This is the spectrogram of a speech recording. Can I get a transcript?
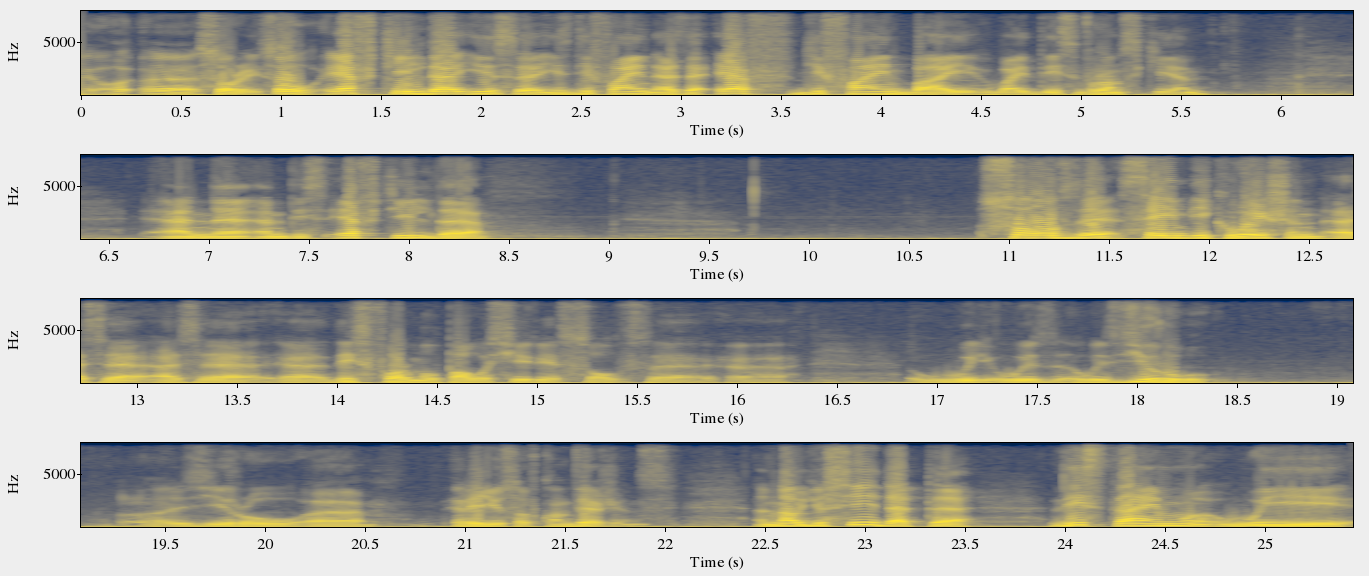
uh, sorry, so f tilde is uh, is defined as a f defined by by this Wronskian, and uh, and this f tilde solves the same equation as as this formal power series solves with with with zero uh, zero uh, radius of convergence. And now you see that uh, this time we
